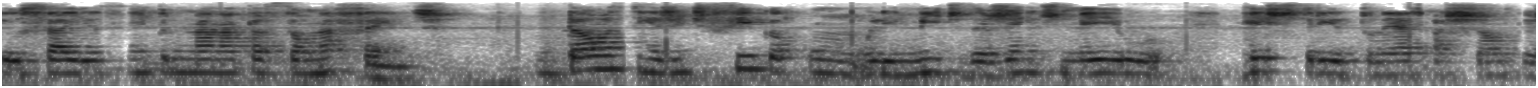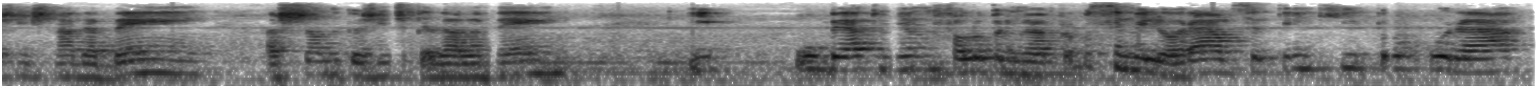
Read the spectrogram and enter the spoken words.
eu saía sempre na natação na frente. Então, assim, a gente fica com o limite da gente meio restrito, né? Achando que a gente nada bem, achando que a gente pedala bem. E o Beto mesmo falou para mim, para você melhorar, você tem que procurar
